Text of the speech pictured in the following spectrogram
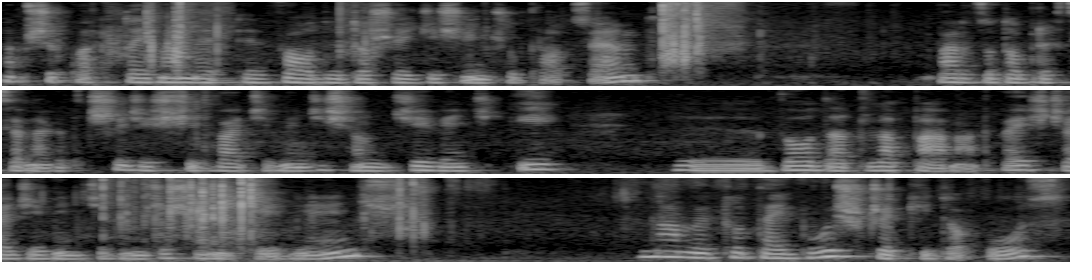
Na przykład tutaj mamy y, wody do 60%. W bardzo dobrych cenach 32,99 i y, woda dla pana 29,99. Mamy tutaj błyszczyki do ust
